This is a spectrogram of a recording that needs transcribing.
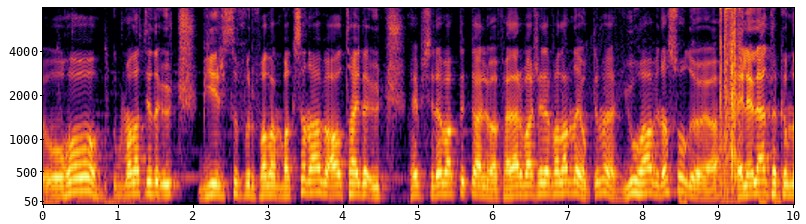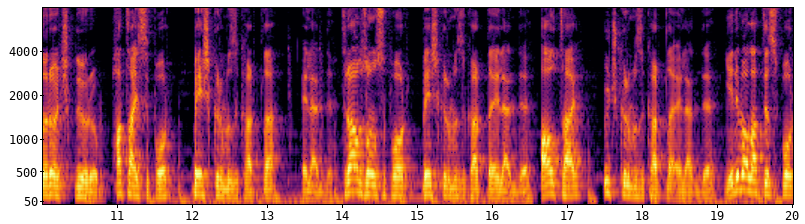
Oho! Malatya'da 3. 1, 0 falan. Baksana abi Altay'da 3. Hepsine baktık galiba. Fenerbahçe'de falan da yok değil mi? Yuh abi nasıl oluyor ya? Elenen takımları açıklıyorum. Hatay Spor 5 kırmızı kartla elendi. Trabzonspor 5 kırmızı kartla elendi. Altay 3 kırmızı kartla elendi. Yeni Malatya Spor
